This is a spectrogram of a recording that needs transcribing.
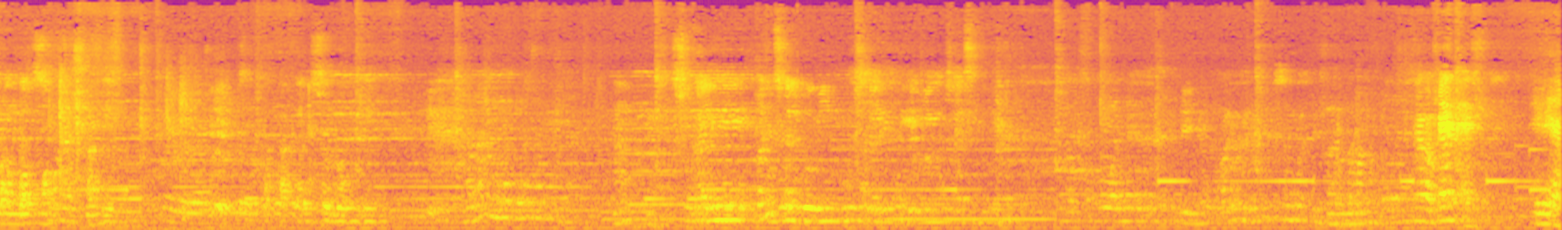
Mau tadi Sekali, paling sekali dua minggu, sekali tiga minggu saya sendiri. Memang PNS. Iya.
